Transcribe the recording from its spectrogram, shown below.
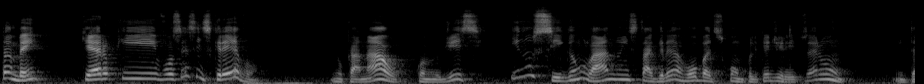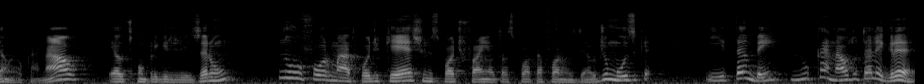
Também quero que vocês se inscrevam no canal, como eu disse, e nos sigam lá no Instagram, arroba Descomplica Direito 01. Então, é o canal, é o Descomplica Direito 01, no formato podcast, no Spotify e em outras plataformas de áudio música, e também no canal do Telegram,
